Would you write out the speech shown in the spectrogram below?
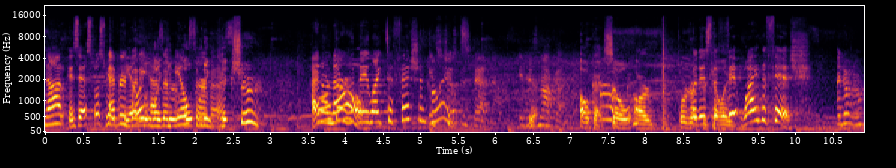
not. Is that supposed to be Everybody appealing? has Like a your meal opening service. picture. I don't Well, know. They like to fish and hunt. It's just as bad now. It has Yeah. not gotten. Okay, so our floor But director is the Kelly. fi- why the fish? I don't know.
